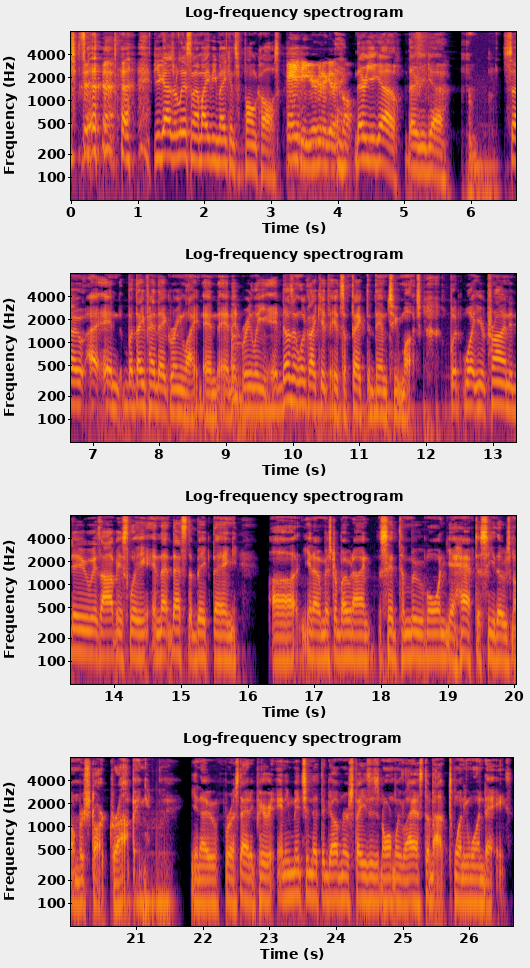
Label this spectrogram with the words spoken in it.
Just, if you guys are listening i might be making some phone calls. Andy you're gonna get a call. There you go. There you go. So uh, and but they've had that green light, and and it really it doesn't look like it, it's affected them too much. But what you're trying to do is obviously, and that that's the big thing. Uh, you know, Mr. Bonine said to move on, you have to see those numbers start dropping. You know, for a static period, and he mentioned that the governor's phases normally last about 21 days.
